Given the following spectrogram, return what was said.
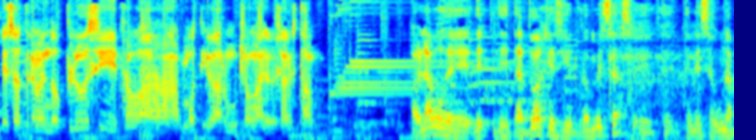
eso es tremendo plus y nos va a motivar mucho más lo que estamos. Hablamos de, tatuajes y de promesas. Eh, ¿Tenés alguna.?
